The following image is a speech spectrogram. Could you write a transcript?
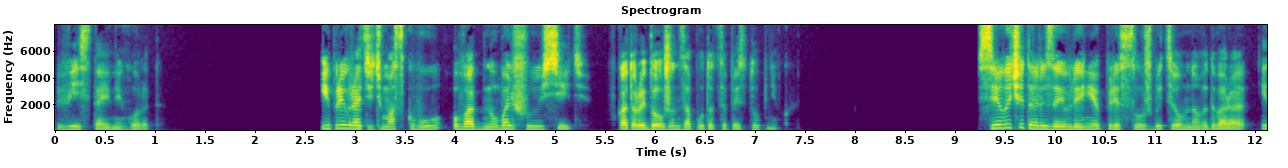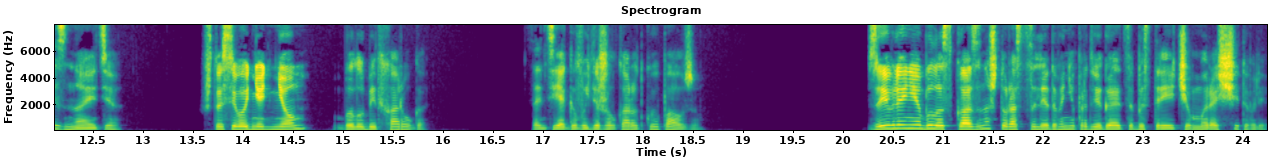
весь тайный город и превратить Москву в одну большую сеть, в которой должен запутаться преступник. Все вы читали заявление пресс-службы Темного двора и знаете, что сегодня днем был убит Харуга. Сантьяго выдержал короткую паузу. В заявлении было сказано, что расследование продвигается быстрее, чем мы рассчитывали.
